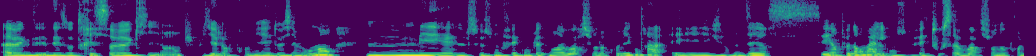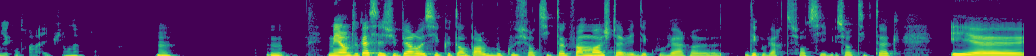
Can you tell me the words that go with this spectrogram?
avec des, autrices euh, qui ont publié leur premier et deuxième roman, mais elles se sont fait complètement avoir sur leur premier contrat. Et j'ai envie de dire, c'est un peu normal, on se fait tous avoir sur nos premiers contrats, et puis on apprend. Hmm. Hmm. Mais en tout cas, c'est super aussi que tu en parles beaucoup sur TikTok. Enfin, moi, je t'avais découvert, euh, découverte sur, TikTok. Et, euh,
